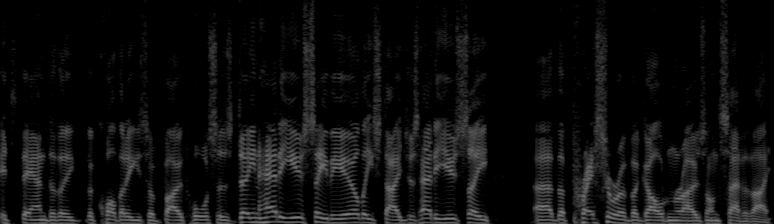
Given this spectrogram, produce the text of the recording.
it's down to the, the qualities of both horses. Dean, how do you see the early stages? How do you see uh, the pressure of a Golden Rose on Saturday?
